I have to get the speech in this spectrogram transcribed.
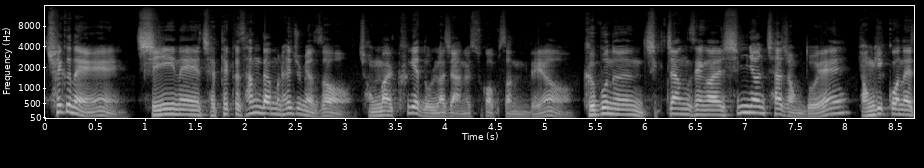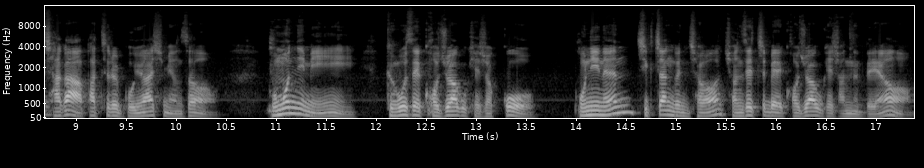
최근에 지인의 재테크 상담을 해주면서 정말 크게 놀라지 않을 수가 없었는데요. 그분은 직장 생활 10년 차 정도의 경기권의 자가 아파트를 보유하시면서 부모님이 그곳에 거주하고 계셨고 본인은 직장 근처 전셋집에 거주하고 계셨는데요.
